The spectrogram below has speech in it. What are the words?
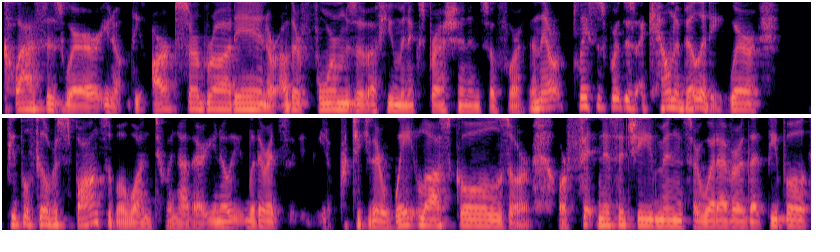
classes where you know the arts are brought in or other forms of, of, human expression and so forth and there are places where there's accountability where people feel responsible one to another you know whether it's you know particular weight loss goals or or fitness achievements or whatever that people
